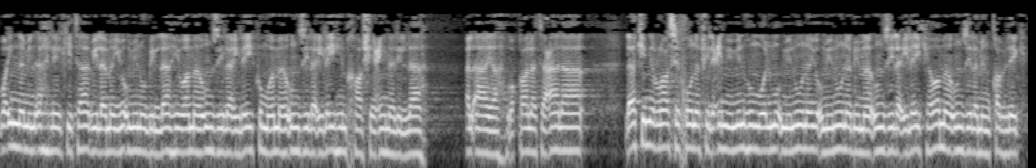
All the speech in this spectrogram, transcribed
وإن من أهل الكتاب لمن يؤمن بالله وما أنزل إليكم وما أنزل إليهم خاشعين لله. الآية وقال تعالى لكن الراسخون في العلم منهم والمؤمنون يؤمنون بما أنزل إليك وما أنزل من قبلك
